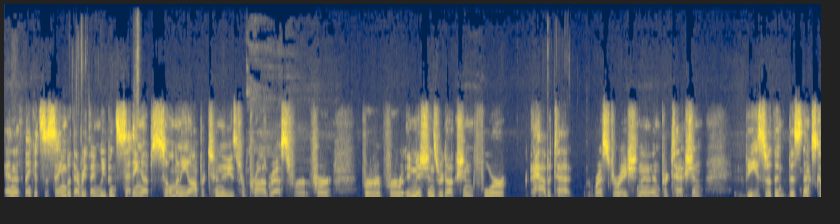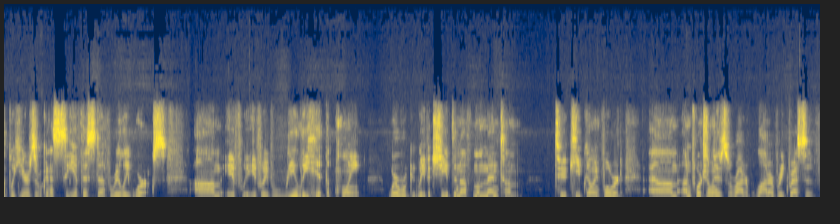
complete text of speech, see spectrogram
And I think it's the same with everything. We've been setting up so many opportunities for progress, for for for, for emissions reduction, for habitat restoration and, and protection. These are the this next couple of years we're going to see if this stuff really works. Um, if we if we've really hit the point where we have achieved enough momentum to keep going forward. Um, unfortunately, there's a lot, of, lot of regressive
